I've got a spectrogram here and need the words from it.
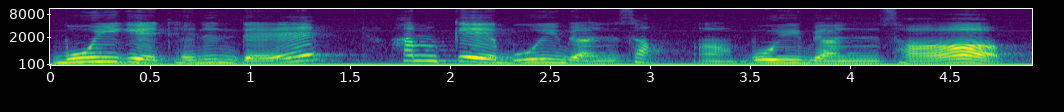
모이게 되는데 함께 모이면서 어, 모이면서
